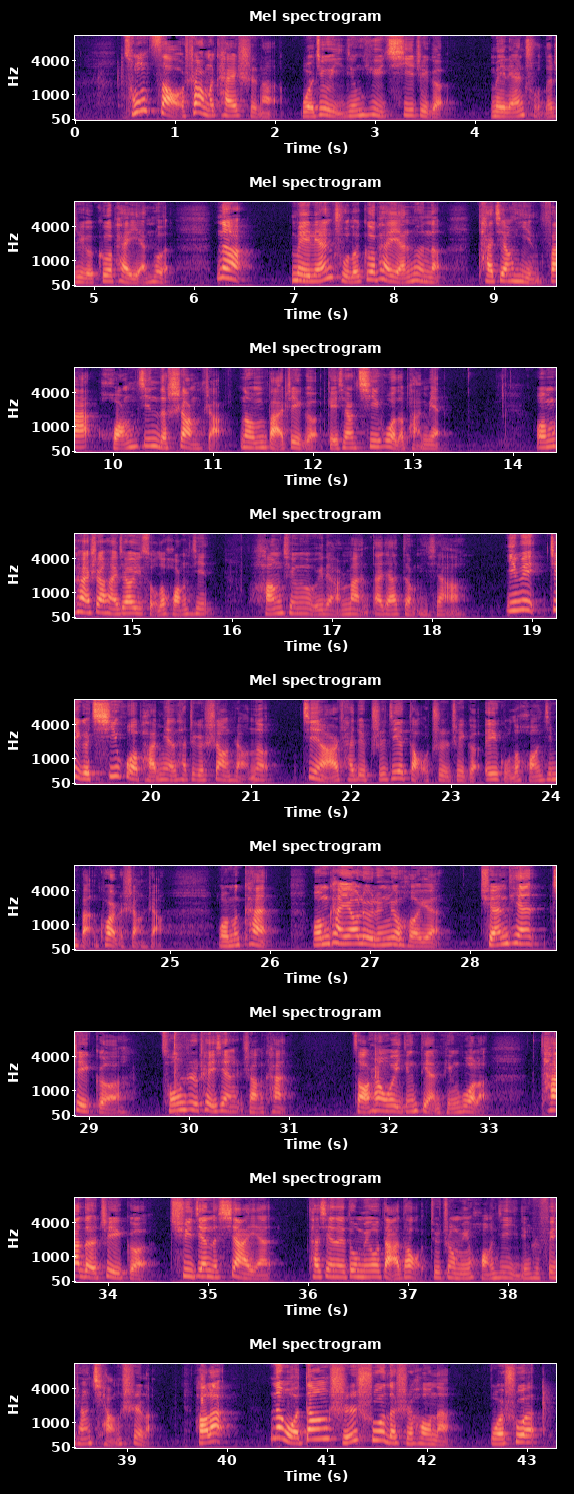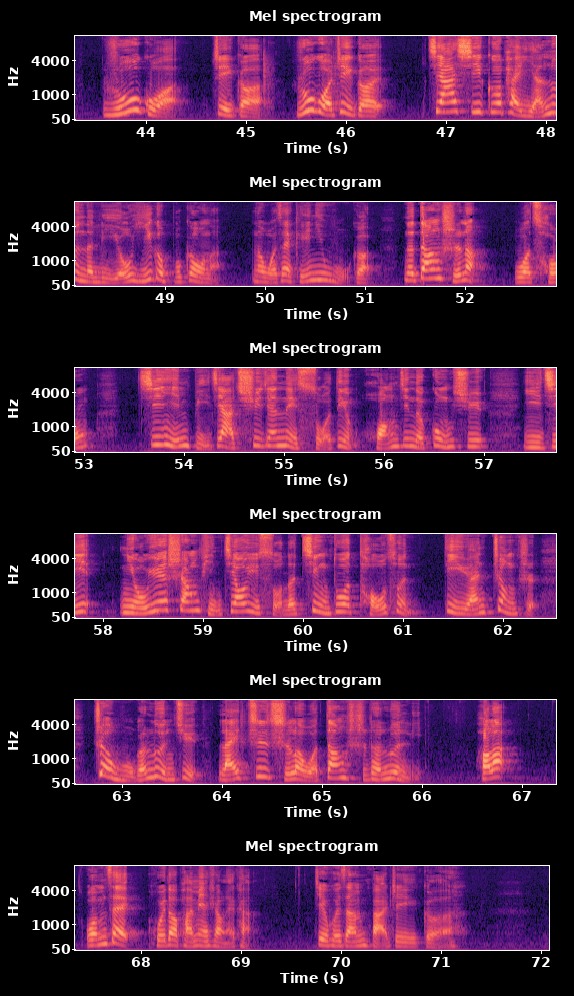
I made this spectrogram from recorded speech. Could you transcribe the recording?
从早上的开始呢。我就已经预期这个美联储的这个鸽派言论，那美联储的各派言论呢，它将引发黄金的上涨。那我们把这个给向期货的盘面，我们看上海交易所的黄金行情有一点慢，大家等一下啊，因为这个期货盘面它这个上涨，那进而它就直接导致这个 A 股的黄金板块的上涨。我们看，我们看幺六零六合约全天这个从日 K 线上看。早上我已经点评过了，它的这个区间的下沿，它现在都没有达到，就证明黄金已经是非常强势了。好了，那我当时说的时候呢，我说如果这个如果这个加息鸽派言论的理由一个不够呢，那我再给你五个。那当时呢，我从金银比价区间内锁定黄金的供需，以及纽约商品交易所的净多头寸。地缘政治这五个论据来支持了我当时的论理。好了，我们再回到盘面上来看，这回咱们把这个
